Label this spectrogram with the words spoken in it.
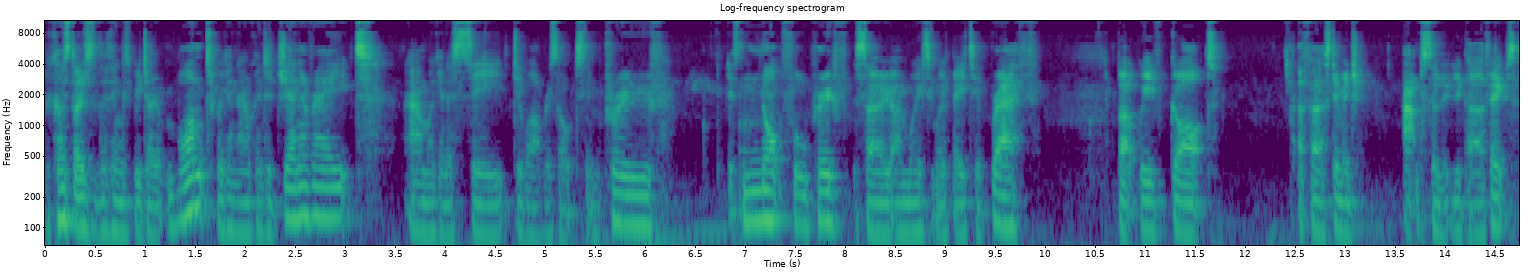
Because those are the things we don't want, we're now going to generate and we're going to see do our results improve. It's not foolproof, so I'm waiting with bated breath, but we've got a first image, absolutely perfect,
